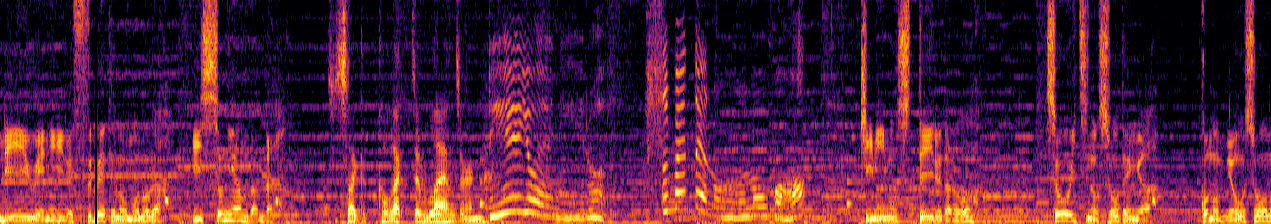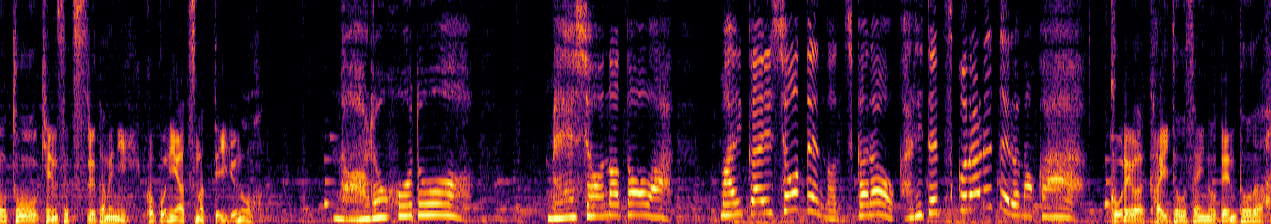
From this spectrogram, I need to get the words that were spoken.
リーウェにいる全てのものが一緒に編んだんだ。It's like a collective lantern. 君も知っているだろう。超一の商店がこの妙正の塔を建設するためにここに集まっているの。なるほど。名称の塔は毎回商店の力を借りて作られてるのか。これは解凍祭の伝統だ。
